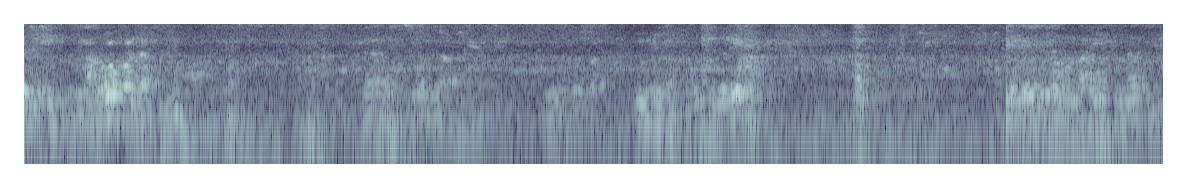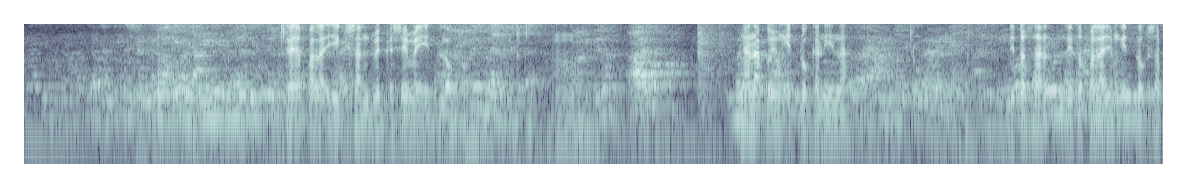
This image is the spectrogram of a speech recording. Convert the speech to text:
التلقيح معروف ولا؟ كنت بقول Kaya pala egg sandwich kasi may itlog. Mm. Hanap ko yung itlog kanina. Dito sa dito pala yung itlog sa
